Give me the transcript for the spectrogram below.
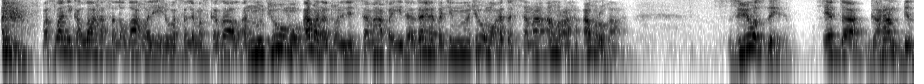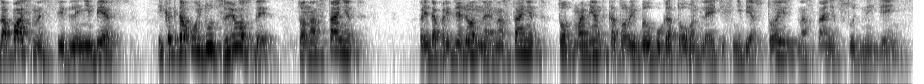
Посланник Аллаха, саллаллаху алейхи вассаляма, сказал, «Ан-нуджуму аманатун лиссама, фа ида дахабатин нуджуму, это сама амруха». Звезды – это гарант безопасности для небес. И когда уйдут звезды, то настанет предопределенное, настанет тот момент, который был уготован для этих небес, то есть настанет судный день.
